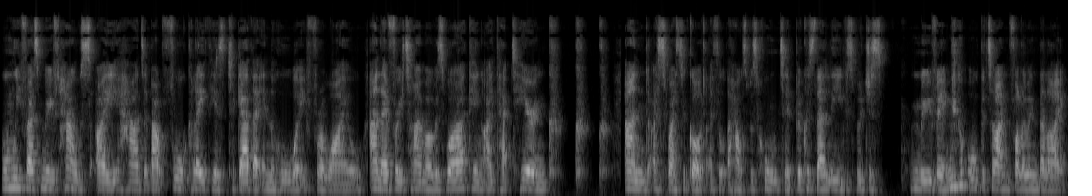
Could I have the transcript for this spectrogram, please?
When we first moved house, I had about four calatheas together in the hallway for a while. And every time I was working, I kept hearing and I swear to God, I thought the house was haunted because their leaves were just moving all the time following the light.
